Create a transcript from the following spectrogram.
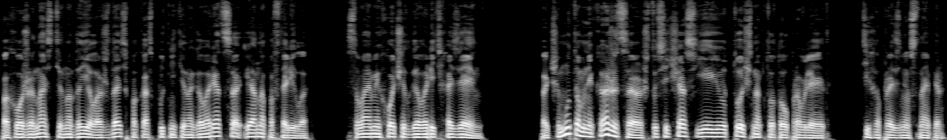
Похоже, Насте надоело ждать, пока спутники наговорятся, и она повторила. «С вами хочет говорить хозяин». «Почему-то мне кажется, что сейчас ею точно кто-то управляет», — тихо произнес снайпер.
